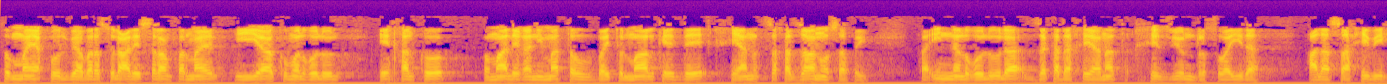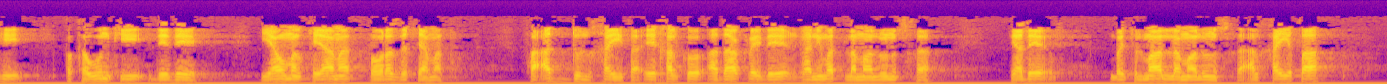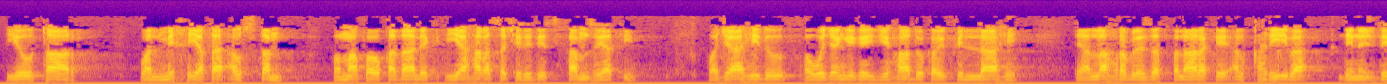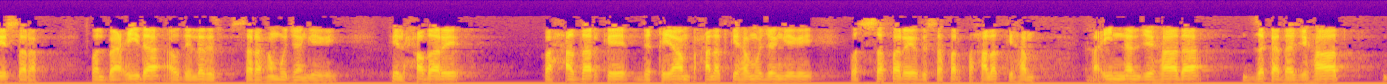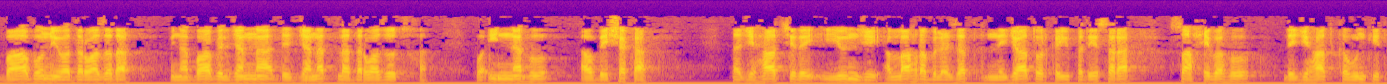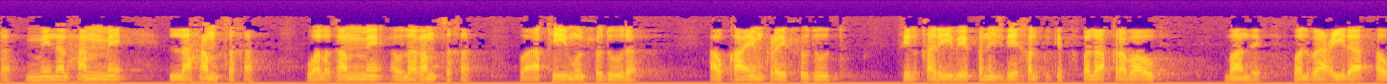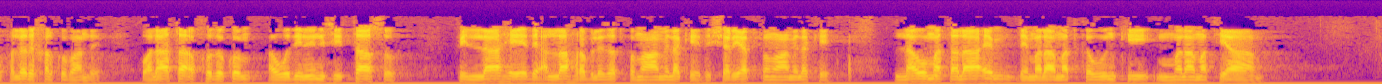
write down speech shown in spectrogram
ثم یقول بیا به رسول علیه السلام فرمایل ایاکم الغلول ای خلکو په مال غنیمت او بیت المال کې د خیانت څخه ځان وساتئ فان الغلول ځکه د خیانت خزی رسوایی ده علی صاحبه په کوونکي د دې یوم القیامه په ورځ د قیامت فعد الخیف ای خلکو ادا کړئ د غنیمت له مالونو څخه یا د بیت المال له مالونو څخه الخیطه یو تار والمخیطه او ستن وما فوق ذلك یا هغه څه چې د دې څخه هم زیات دي وجاهدو او وجنګېږئ جهاد وکوئ فی الله د الله رب العزت په لاره کې القریبه د نږدې سره والبعیده او د لرې سره هم وجنګېږئ فی الحضر په حضر کې د قیام په حالت کې هم وجنګېږئ والسفر د سفر په حالت کې هم فإن الجهاد ځکه د جهاد باب یوه دروازه ده من باب الجنه د جنت له دروازو و انه او بشکه دا جهاد چې دی یونجي الله رب العزت نجات ورکوي په دې سره صاحبه د جهاد کوونکي ته من الهم له هم څخه والغم او له غم څخه واقیموا الحدود او قائم کړئ حدود فی القریب په نږدې خلکو کې په خپلو اقرباو باندې والبعیده او په لرې خلکو باندې ولا تأخذکم او ودې نه نیسي تاسو فی الله د الله رب العزت په معامله کې د شریعت په معامله کې لومت لائم د ملامت کوونکي ملامتیا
